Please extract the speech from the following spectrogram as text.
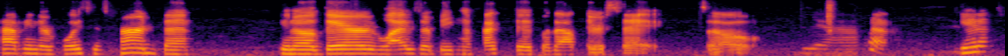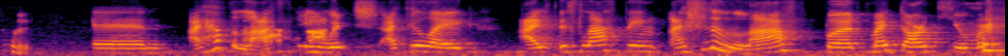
having their voices heard, then you know their lives are being affected without their say. So yeah. get into it. And I have the last thing, which I feel like I this last thing I shouldn't laugh, but my dark humor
